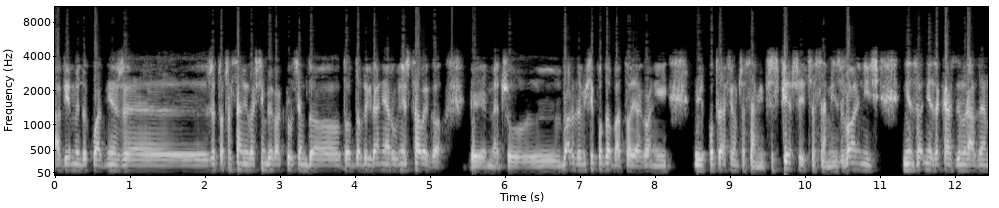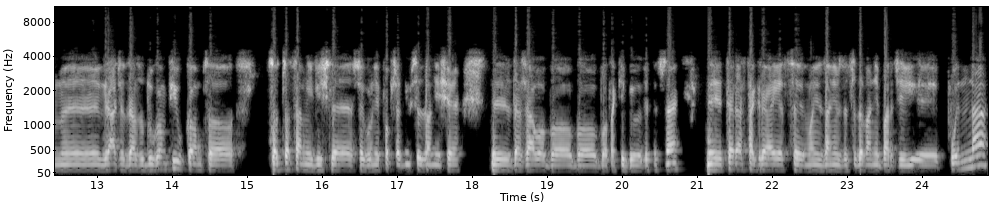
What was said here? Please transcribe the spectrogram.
a wiemy dokładnie, że że to czasami właśnie bywa kluczem do, do, do wygrania również całego y, meczu. Bardzo mi się podoba to, jak oni y, potrafią czasami przyspieszyć, czasami zwolnić, nie za, nie za każdym razem y, grać od razu długą piłką, co, co czasami Wiśle, szczególnie w poprzednim sezonie się zdarzało, bo, bo, bo takie były wytyczne. Teraz ta gra jest moim zdaniem zdecydowanie bardziej płynna,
